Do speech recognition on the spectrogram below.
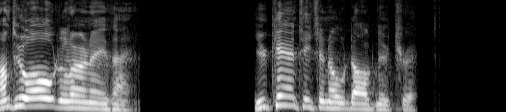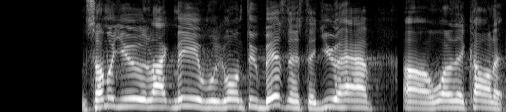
I'm too old to learn anything. You can teach an old dog new tricks. And some of you, like me, we're going through business that you have, uh, what do they call it?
